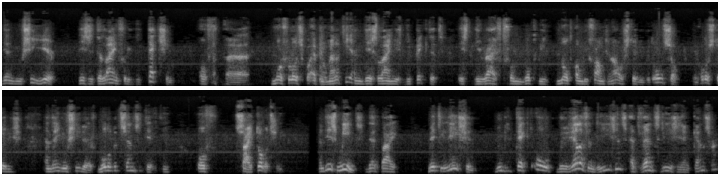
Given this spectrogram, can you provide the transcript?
then you see here, this is the line for the detection of uh, morphological abnormality, and this line is depicted, is derived from what we not only found in our study, but also in other studies. And then you see there's moderate sensitivity of cytology. And this means that by methylation, you detect all the relevant lesions, advanced lesions and cancer,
